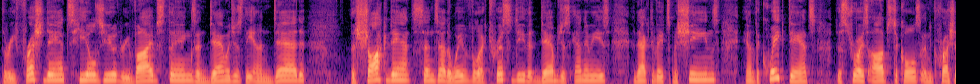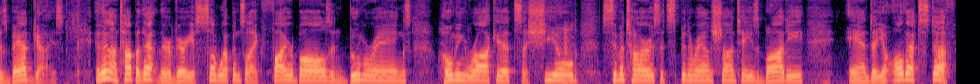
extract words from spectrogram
the Refresh Dance heals you and revives things and damages the undead. The Shock Dance sends out a wave of electricity that damages enemies and activates machines, and the Quake Dance destroys obstacles and crushes bad guys. And then on top of that, there are various sub-weapons like fireballs and boomerangs, homing rockets, a shield, scimitars that spin around Shantae's body, and uh, you know all that stuff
